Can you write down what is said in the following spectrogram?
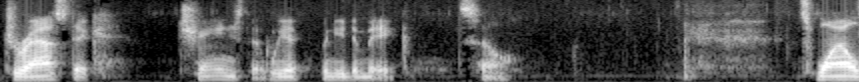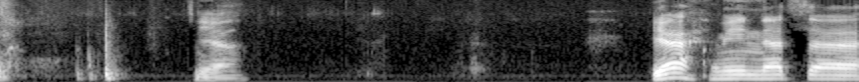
drastic change that we we need to make. So it's wild. Yeah. Yeah, I mean that's uh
